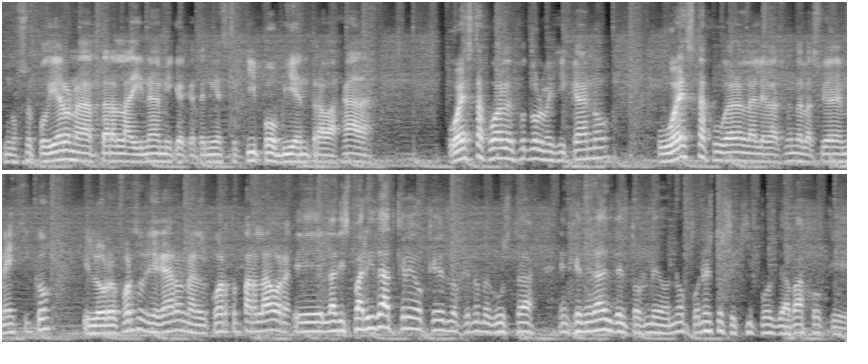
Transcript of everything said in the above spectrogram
no se pudieron adaptar a la dinámica que tenía este equipo bien trabajada. Cuesta jugar en el fútbol mexicano, cuesta jugar en la elevación de la Ciudad de México, y los refuerzos llegaron al cuarto para la hora. Eh, la disparidad creo que es lo que no me gusta en general del torneo, ¿no? Con estos equipos de abajo que,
